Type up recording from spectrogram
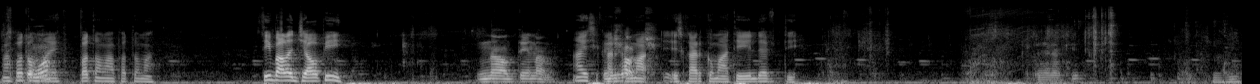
Mas pode tomar aí. Pode tomar, pode tomar. Tem bala de alp aí? Não, não tem nada. Ah, esse cara, que eu, esse cara que eu matei, ele deve ter. Pega aqui. Deixa eu ver.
